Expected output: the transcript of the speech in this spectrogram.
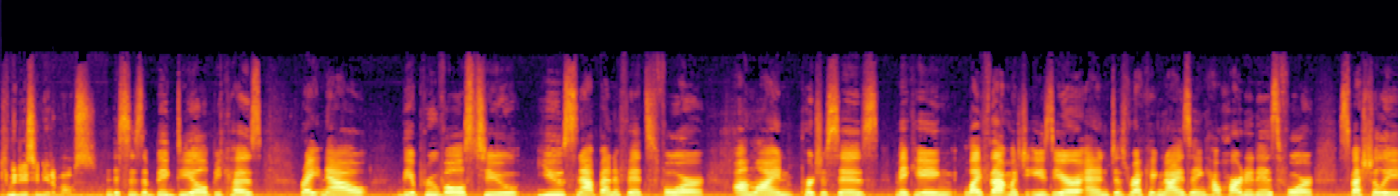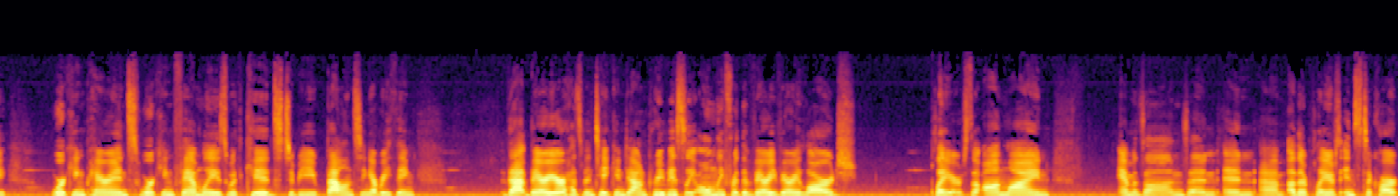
communities who need it most. This is a big deal because right now the approvals to use SNAP benefits for online purchases, making life that much easier, and just recognizing how hard it is for especially working parents, working families with kids to be balancing everything. That barrier has been taken down previously only for the very, very large players, the online Amazons and, and um, other players, Instacart.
